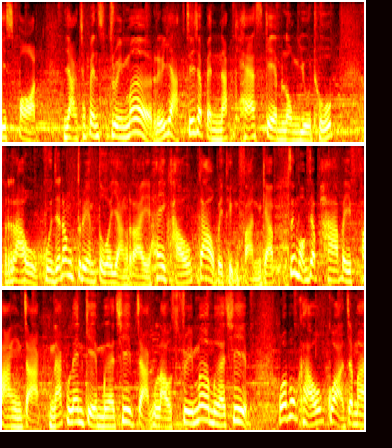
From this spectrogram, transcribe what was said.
e-sport อยากจะเป็นสตรีมเมอร์หรืออยากที่จะเป็นนักแคสเกมลง YouTube เราควรจะต้องเตรียมตัวอย่างไรให้เขาก้าวไปถึงฝันครับซึ่งผมจะพาไปฟังจากนักเล่นเกมมืออาชีพจากเหล่าสตรีมเมอร์มืออาชีพ ว่าพวกเขากว่าจะมา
